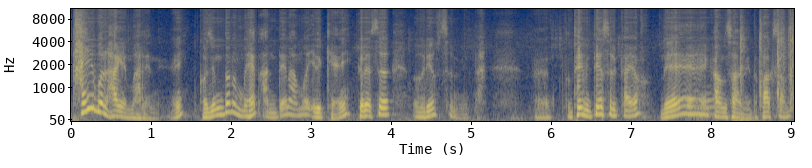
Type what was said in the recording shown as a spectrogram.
타협을 하게 마련해. 그 정도는 뭐 해도 안 되나 뭐 이렇게. 그래서 어렵습니다. 어, 도움이 됐을까요? 네, 감사합니다. 박수 한번.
